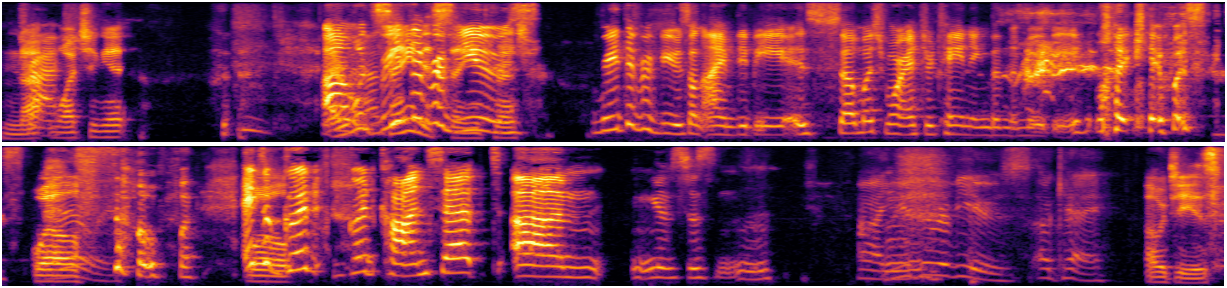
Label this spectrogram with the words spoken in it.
not Trash. watching it. Um, Everyone's read the it's saying reviews. Read the reviews on IMDb is so much more entertaining than the movie. Like it was Well, so fun. It's Well- a good good concept. Um it's just mm. All right, user reviews. Okay. oh geez,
